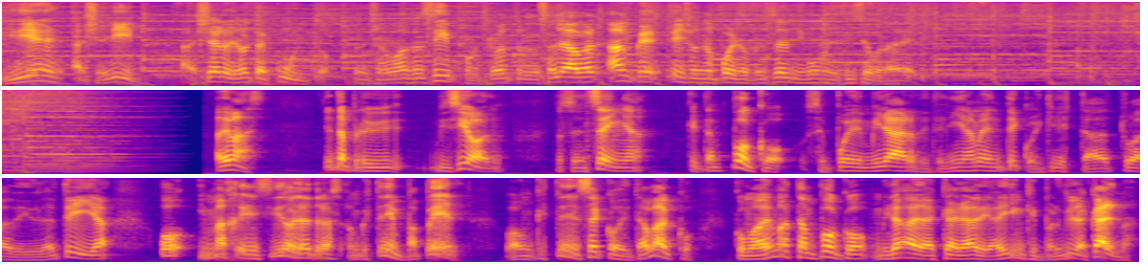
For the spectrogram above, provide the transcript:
Y 10. Ayerim, ayer denota culto. Son llamados así porque otros los alaban, aunque ellos no pueden ofrecer ningún beneficio verdadero. Además, esta previsión nos enseña que tampoco se puede mirar detenidamente cualquier estatua de idolatría o imágenes idólatras, aunque estén en papel o aunque estén en sacos de tabaco, como además tampoco mirar a la cara de alguien que perdió la calma.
